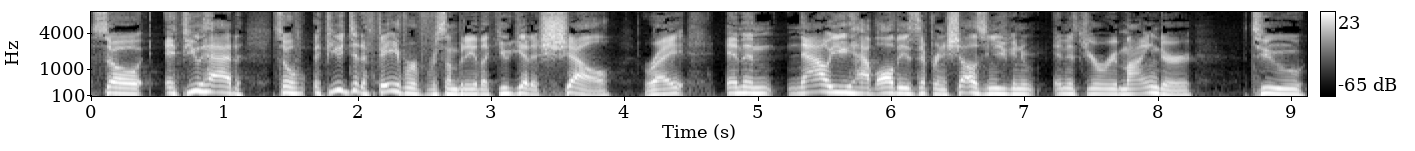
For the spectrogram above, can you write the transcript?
So if you had, so if you did a favor for somebody, like you get a shell right? And then now you have all these different shells, and you can, and it's your reminder to,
